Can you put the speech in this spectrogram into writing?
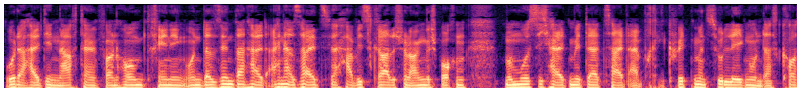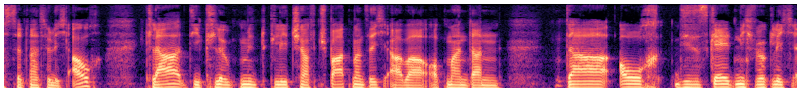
oder halt den Nachteilen von Home Training und da sind dann halt einerseits, habe ich es gerade schon angesprochen, man muss sich halt mit der Zeit einfach Equipment zulegen und das kostet natürlich auch. Klar, die Clubmitgliedschaft spart man sich, aber ob man dann da auch dieses Geld nicht wirklich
